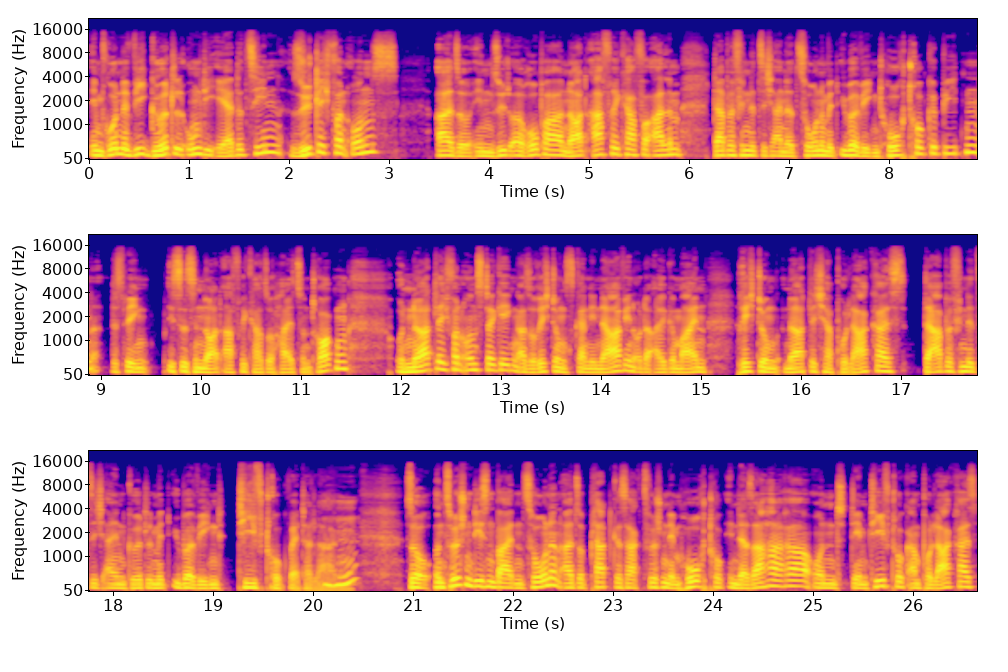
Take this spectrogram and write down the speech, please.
im Grunde wie Gürtel um die Erde ziehen. Südlich von uns also in Südeuropa, Nordafrika vor allem, da befindet sich eine Zone mit überwiegend Hochdruckgebieten. Deswegen ist es in Nordafrika so heiß und trocken. Und nördlich von uns dagegen, also Richtung Skandinavien oder allgemein Richtung nördlicher Polarkreis, da befindet sich ein Gürtel mit überwiegend Tiefdruckwetterlagen. Mhm. So, und zwischen diesen beiden Zonen, also platt gesagt zwischen dem Hochdruck in der Sahara und dem Tiefdruck am Polarkreis,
